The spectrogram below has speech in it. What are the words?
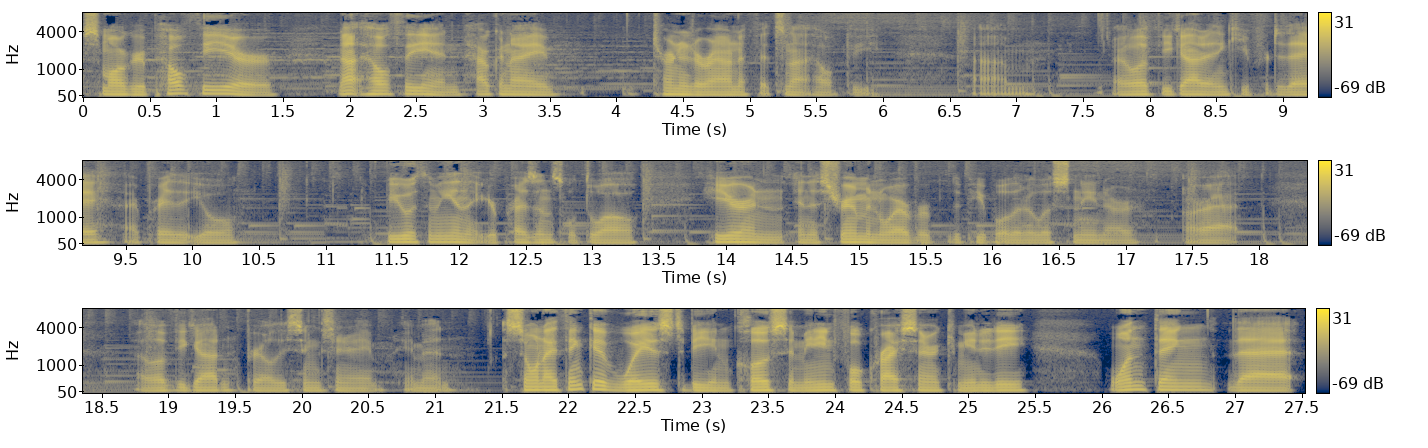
small group healthy or not healthy and how can I turn it around if it's not healthy. Um, I love you, God. Thank you for today. I pray that you'll be with me and that your presence will dwell here in, in this room and wherever the people that are listening are, are at. I love you, God. Pray all these things in your name. Amen. So, when I think of ways to be in close and meaningful Christ centered community, one thing that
